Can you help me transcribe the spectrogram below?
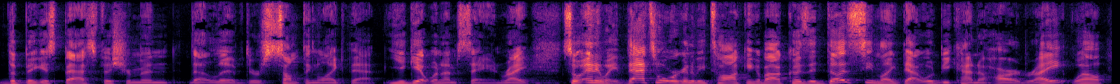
the biggest bass fisherman that lived or something like that. You get what I'm saying, right? So, anyway, that's what we're going to be talking about because it does seem like that would be kind of hard, right? Well,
